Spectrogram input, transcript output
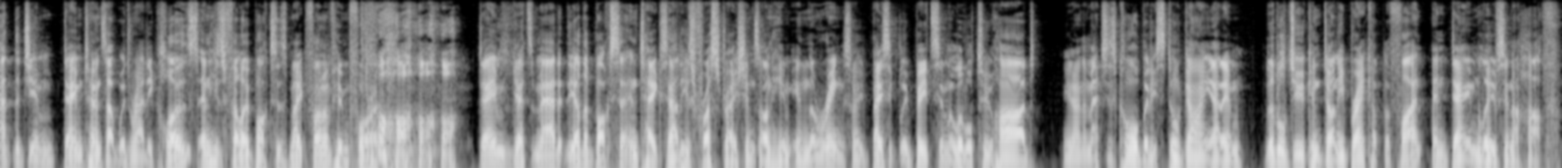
At the gym, Dame turns up with ratty clothes and his fellow boxers make fun of him for it. Dame gets mad at the other boxer and takes out his frustrations on him in the ring. So he basically beats him a little too hard. You know, the match is called, but he's still going at him. Little Duke and Donnie break up the fight, and Dame leaves in a huff.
